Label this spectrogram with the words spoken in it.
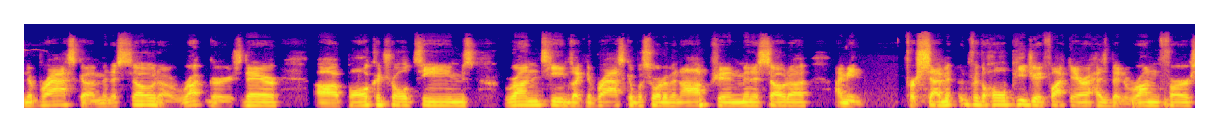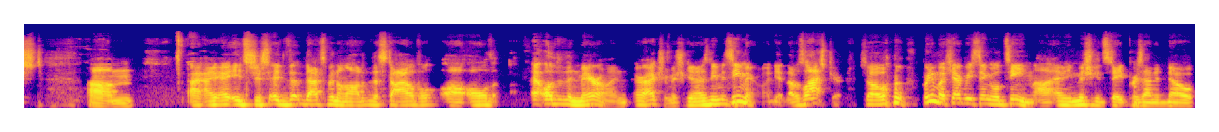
Nebraska, Minnesota, Rutgers, they're uh, ball control teams, run teams. Like Nebraska was sort of an option. Minnesota, I mean, for seven for the whole PJ Fleck era has been run first. Um, I, I, it's just it, that's been a lot of the style of uh, all the, other than Maryland, or actually Michigan hasn't even seen Maryland yet. That was last year. So pretty much every single team. Uh, I mean, Michigan State presented no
